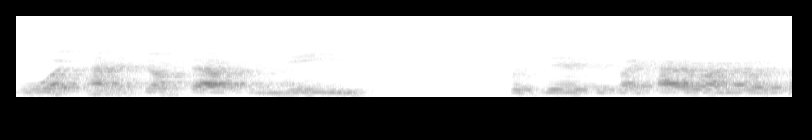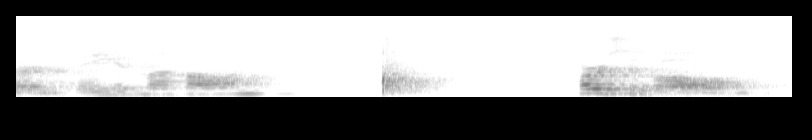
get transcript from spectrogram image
what kind of jumped out to me with this is like, how do I know a certain thing is my calling? First of all,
